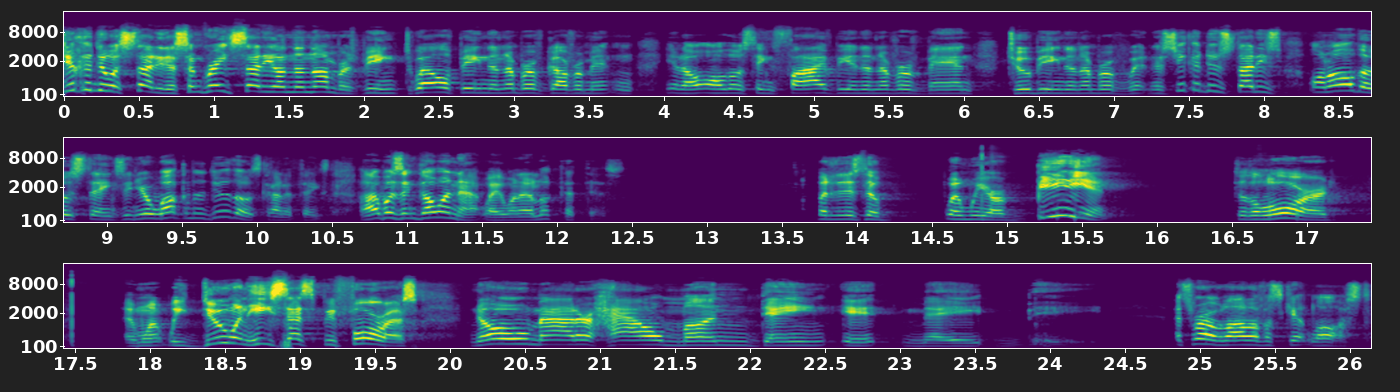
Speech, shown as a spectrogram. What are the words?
you can do a study. There's some great study on the numbers, being 12 being the number of government and, you know, all those things, five being the number of man, two being the number of witness. You can do studies on all those things, and you're welcome to do those kind of things. I wasn't going that way when I looked at this. But it is the, when we are obedient to the Lord and what we do when He sets before us, no matter how mundane it may be. That's where a lot of us get lost.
